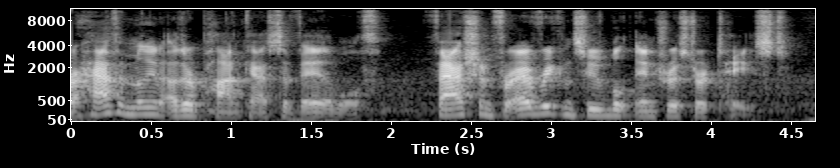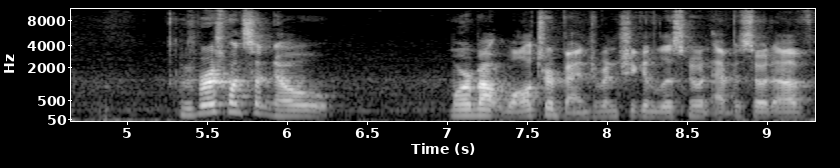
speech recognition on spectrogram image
are half a million other podcasts available, fashioned for every conceivable interest or taste. If a person wants to know more about Walter Benjamin, she can listen to an episode of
